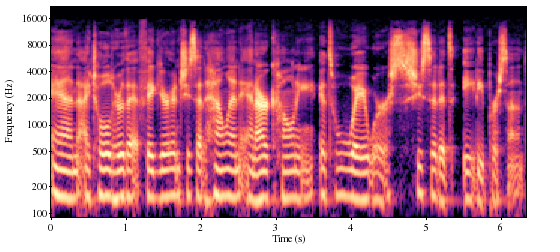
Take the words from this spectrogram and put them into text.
and I told her that figure, and she said, Helen, in our county, it's way worse. She said it's 80%.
